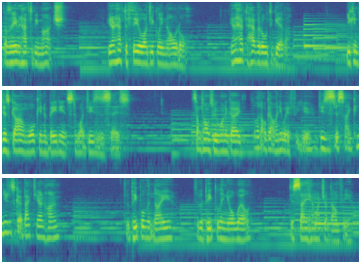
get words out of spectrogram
Doesn't even have to be much. You don't have to theologically know it all. You don't have to have it all together. You can just go and walk in obedience to what Jesus says. Sometimes we want to go, Lord, I'll go anywhere for you. Jesus is just saying, Can you just go back to your own home? To the people that know you, to the people in your world. Just say how much I've done for you.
